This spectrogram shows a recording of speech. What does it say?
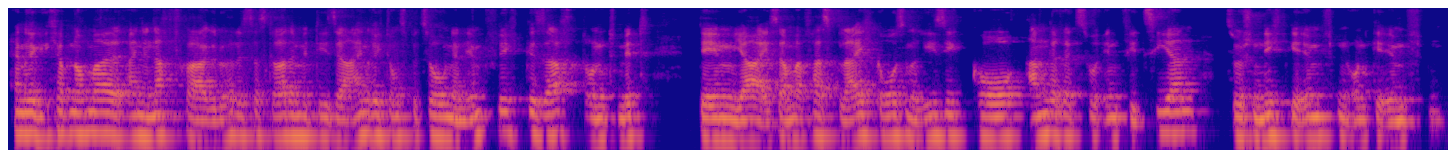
Henrik, ich habe noch mal eine Nachfrage. Du hattest das gerade mit dieser einrichtungsbezogenen Impfpflicht gesagt und mit dem, ja, ich sage mal, fast gleich großen Risiko, andere zu infizieren zwischen nicht geimpften und geimpften.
